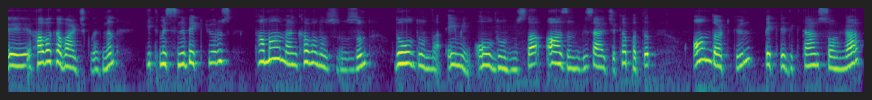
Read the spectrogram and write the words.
e, hava kabarcıklarının gitmesini bekliyoruz. Tamamen kavanozunuzun dolduğunda emin olduğunuzda ağzını güzelce kapatıp 14 gün bekledikten sonra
